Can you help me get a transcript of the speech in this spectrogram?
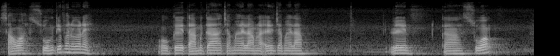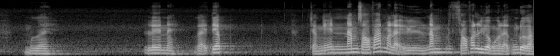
6 à xuống tiếp phát nữa này. Ok 80k 125 lại lên 125 lên k xuống. 10 lên này, gãy tiếp chẳng nhẽ 5 6 phát mà lại 5 6 phát liều mà lại không được à?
